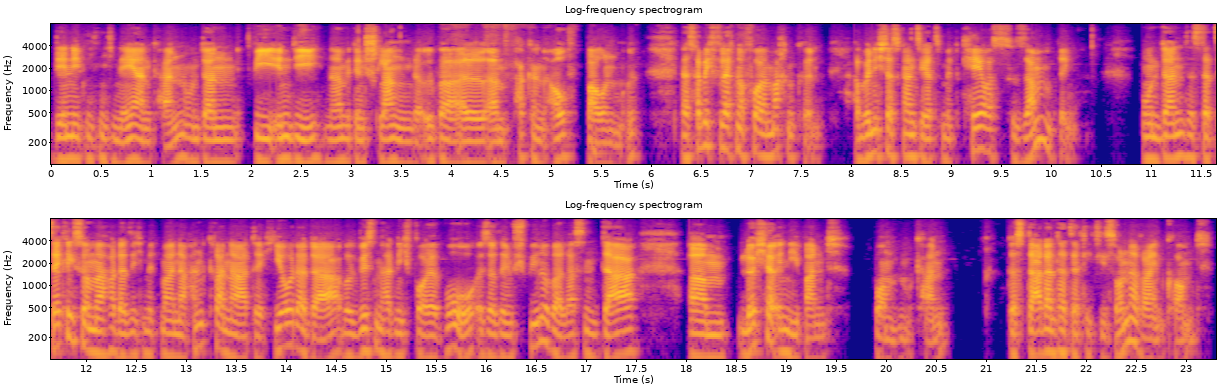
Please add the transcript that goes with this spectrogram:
denen ich mich nicht nähern kann und dann wie Indie ne, mit den Schlangen da überall ähm, Fackeln aufbauen muss, das habe ich vielleicht noch vorher machen können. Aber wenn ich das Ganze jetzt mit Chaos zusammenbringe, und dann das tatsächlich so mache, dass ich mit meiner Handgranate hier oder da, aber wir wissen halt nicht vorher wo, ist also dem Spiel überlassen, da ähm, Löcher in die Wand bomben kann, dass da dann tatsächlich die Sonne reinkommt,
